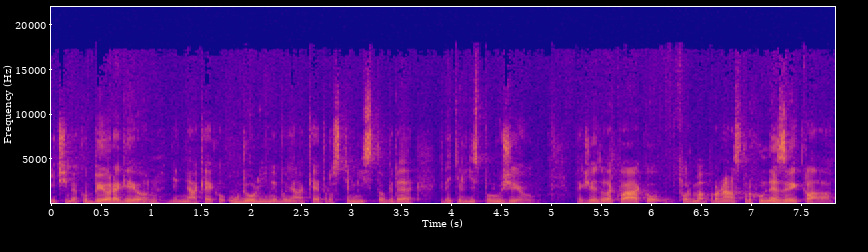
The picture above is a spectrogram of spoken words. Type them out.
něčím jako bioregion, nějaké jako údolí nebo nějaké prostě místo, kde, kde ti lidi spolu žijou. Takže je to taková jako forma pro nás trochu nezvyklá,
